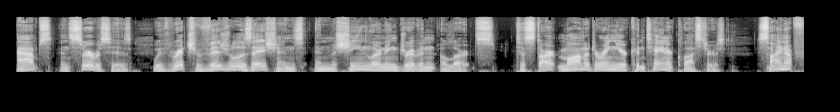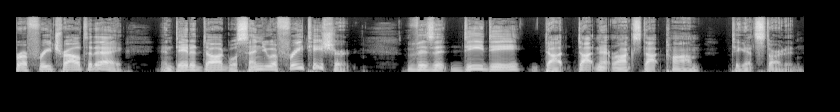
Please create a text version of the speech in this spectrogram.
apps, and services with rich visualizations and machine learning-driven alerts. To start monitoring your container clusters, sign up for a free trial today, and Datadog will send you a free t-shirt. Visit dd.netrocks.com to get started.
